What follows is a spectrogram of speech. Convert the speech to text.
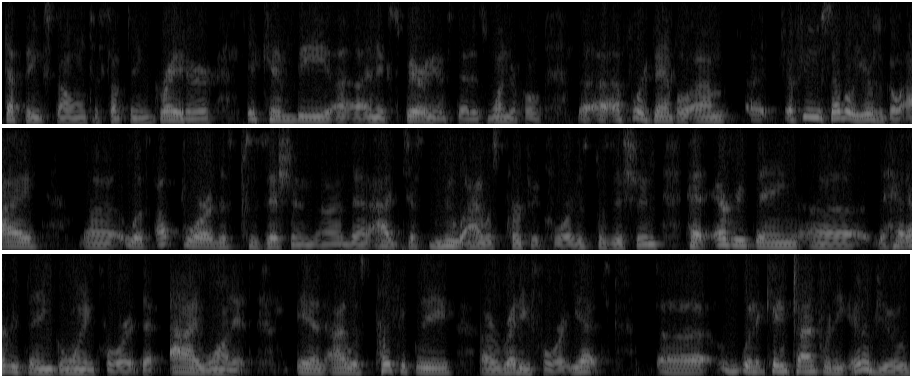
stepping stone to something greater, it can be uh, an experience that is wonderful. Uh, uh for example, um, a few several years ago, I uh, was up for this position uh, that I just knew I was perfect for. This position had everything uh, had everything going for it that I wanted, and I was perfectly uh, ready for it. Yet, uh, when it came time for the interview,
